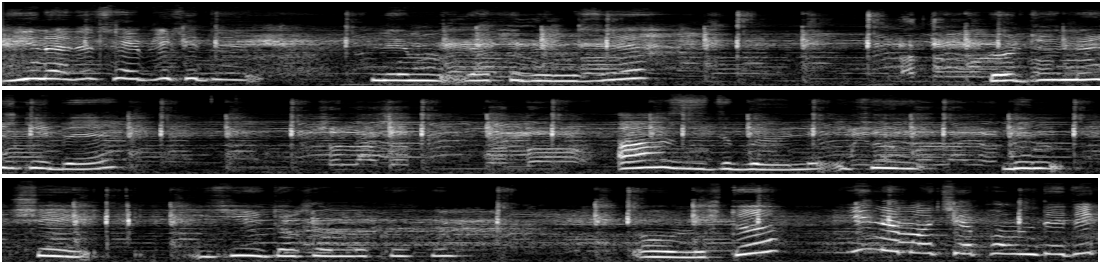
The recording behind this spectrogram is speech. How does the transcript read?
Yine de tebrik edelim rakibimizi. Gördüğünüz gibi azdı böyle. 2000 şey 299 bin olmuştu. Yine maç yapalım dedik.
